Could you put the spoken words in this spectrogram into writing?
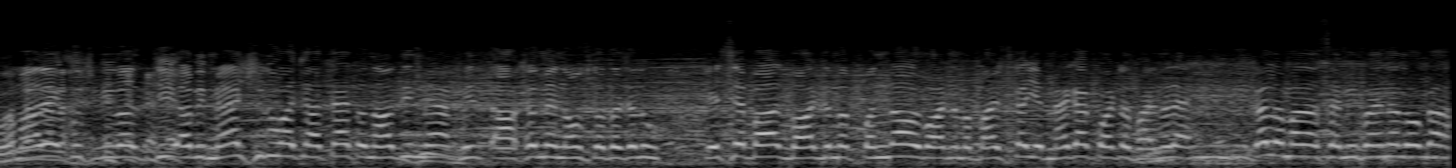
ہمارے کچھ ویورز جی ابھی میچ شروع ہوا جاتا ہے تو ناظرین میں جی۔ پھر آخر میں اناؤنس کرتا چلوں۔ اس کے بعد وارڈ نمبر پندرہ اور وارڈ نمبر بائیس کا یہ میگا کوارٹر فائنل ہے۔ کل ہمارا سیمی فائنل ہوگا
